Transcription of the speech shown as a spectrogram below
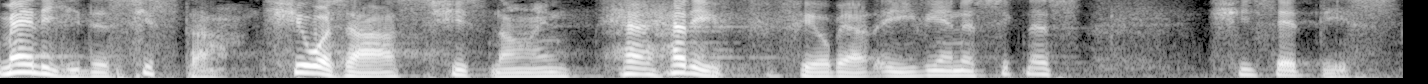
Maddie, the sister, she was asked, she's nine, how, how do you feel about Evie and her sickness? She said this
